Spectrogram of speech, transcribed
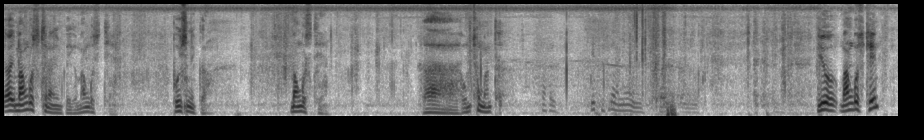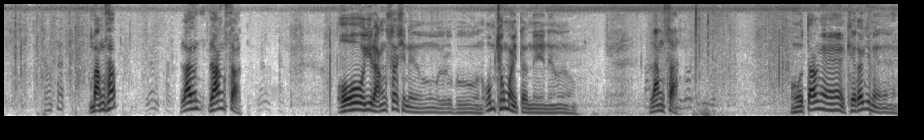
야, 이 망고스틴 아닙니까? 이거 망고스틴. 보이십니까? 망고스틴. 아, 엄청 많다. 이거 망고스틴? 망삿? 랑, 랑삿. 오, 이 랑삿이네요, 여러분. 엄청 많이 땄네, 얘는. 랑삿. 어, 땅에 계락이네.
